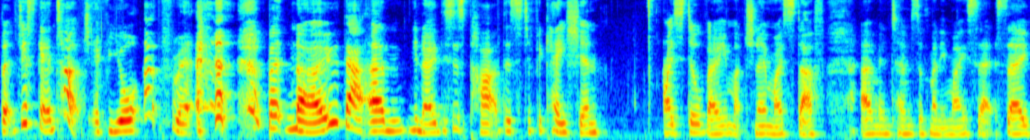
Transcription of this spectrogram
but just get in touch if you're up for it. but know that um, you know this is part of the certification I still very much know my stuff um, in terms of money mindset. So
